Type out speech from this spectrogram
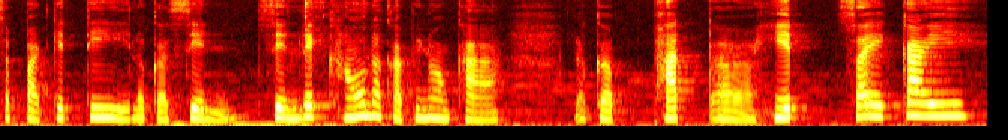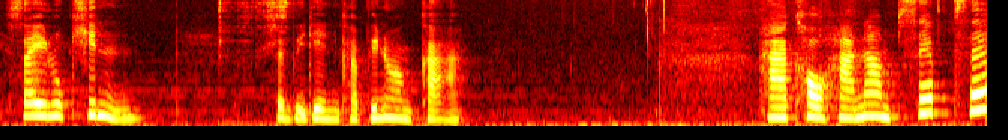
สปาเกตตีแล้วก็เส้นเส้นเล็กเฮานะคะพี่น้องคะแล้วก็ผัดเห็ดใส่ไก่ใส่ลูกชิ้นสวีเดนค่ะพี่น้องคะหาข้าวหาน้ำแซ่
